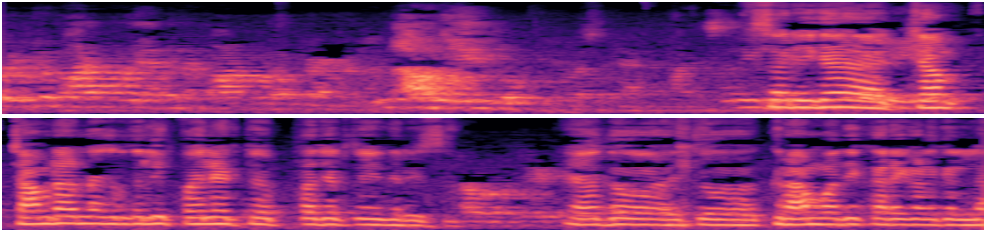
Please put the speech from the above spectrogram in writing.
ಬಿಟ್ಟು ಮಾಡ್ಕೊಳ್ಳಿ ಅಂದ್ರೆ ಮಾಡ್ಕೊಡಕ್ಕಾಗಲ್ಲ ನಾವು ಏನ್ ಹೋಗ್ತೀವಿ ಅಷ್ಟೇ. ಸರ್ ಈಗ ಚಾಮ್ ಚಾಮರಾಜನಗರದಲ್ಲಿ ಪೈಲಟ್ ಪ್ರಾಜೆಕ್ಟ್ ಇದೆ ಸರ್. ಯಾವುದು ಇದು ಗ್ರಾಮಾಧಿಕಾರಿಗಳಿಗೆಲ್ಲ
